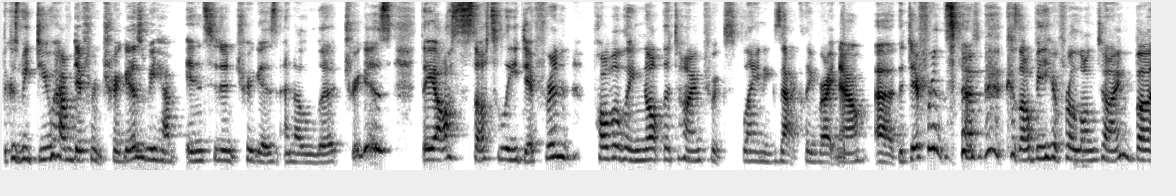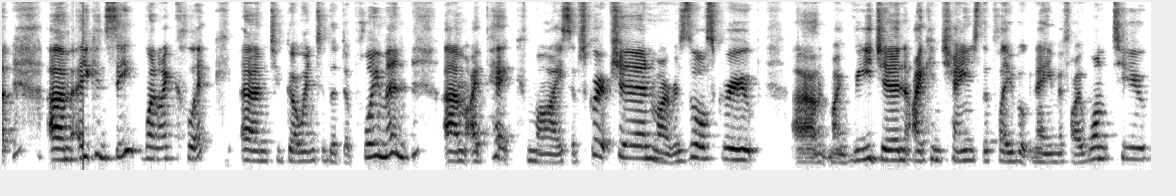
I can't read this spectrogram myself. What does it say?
because we do have different triggers. We have incident triggers and alert triggers. They are subtly different. Probably not the time to explain exactly right now uh, the difference because I'll be here for a long time. But um, you can see when I click um, to go into the deployment, um, I pick my subscription, my resource group, um, my region. I can change the playbook name if I want to.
